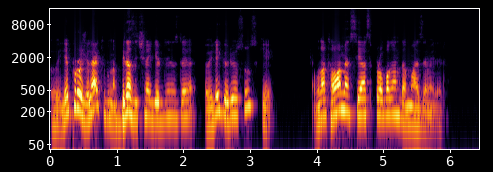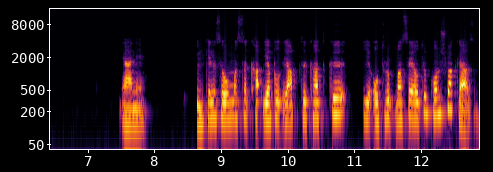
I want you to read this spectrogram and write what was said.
öyle projeler ki bunlar biraz içine girdiğinizde öyle görüyorsunuz ki bunlar tamamen siyasi propaganda malzemeleri. Yani ülkenin savunmasına ka- yapı- yaptığı katkıyı oturup masaya oturup konuşmak lazım.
